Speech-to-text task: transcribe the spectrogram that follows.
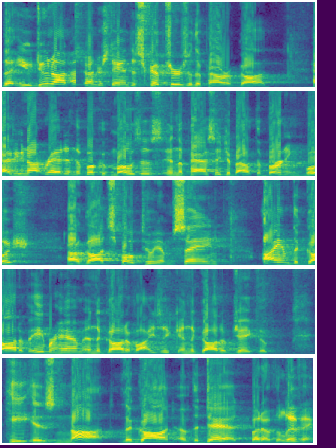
That you do not understand the scriptures or the power of God? Have you not read in the book of Moses, in the passage about the burning bush? how God spoke to him, saying, I am the God of Abraham and the God of Isaac and the God of Jacob. He is not the God of the dead, but of the living.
